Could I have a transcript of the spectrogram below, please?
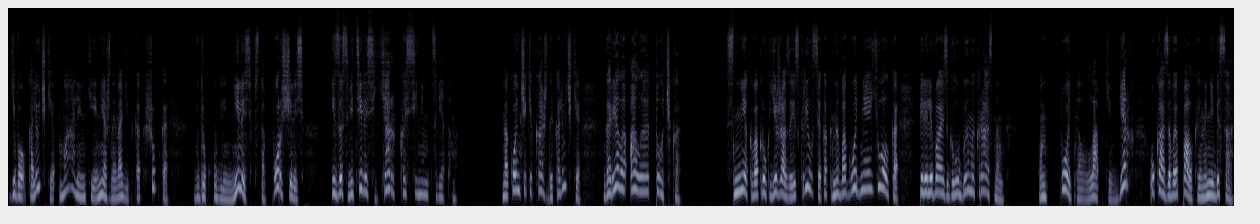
Его колючки, маленькие, нежные на вид, как шубка, вдруг удлинились, встопорщились и засветились ярко-синим цветом. На кончике каждой колючки горела алая точка, Снег вокруг ежа заискрился, как новогодняя елка, переливаясь голубым и красным. Он поднял лапки вверх, указывая палкой на небеса,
